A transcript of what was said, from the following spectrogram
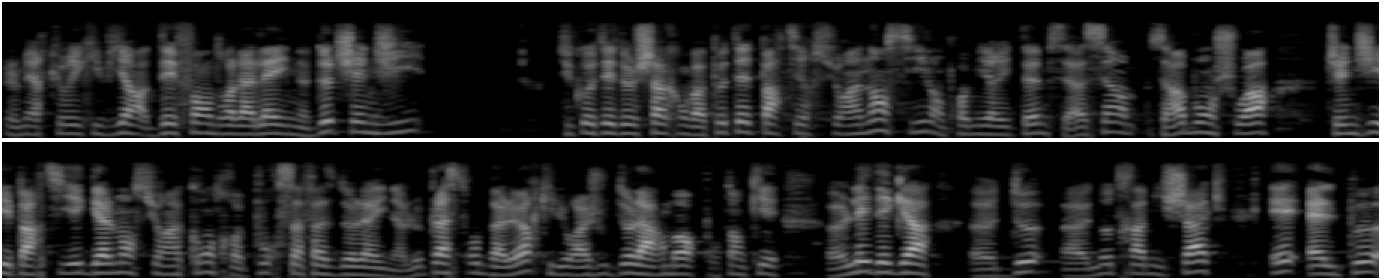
Le Mercury qui vient défendre la lane de Chenji. Du côté de Shaq, on va peut-être partir sur un Ancil en premier item. C'est un bon choix. Genji est parti également sur un contre pour sa phase de lane. Le plastron de valeur qui lui rajoute de l'armor pour tanker euh, les dégâts euh, de notre ami Shaq. Et elle peut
